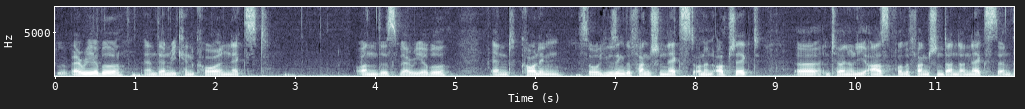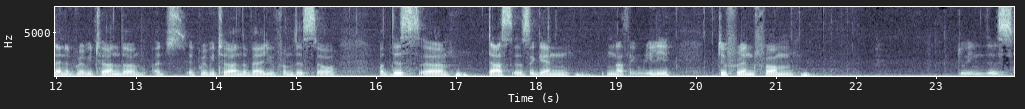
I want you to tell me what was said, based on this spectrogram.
to a variable, and then we can call next on this variable and calling so using the function next on an object uh, internally ask for the function dunder next and then it will return the it, it will return the value from this. So what this uh, does is again nothing really different from doing this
